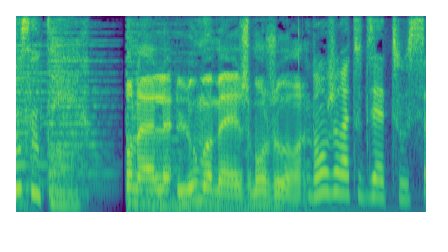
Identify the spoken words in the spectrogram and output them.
France Inter. Journal Lou Momège, bonjour. Bonjour à toutes et à tous.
